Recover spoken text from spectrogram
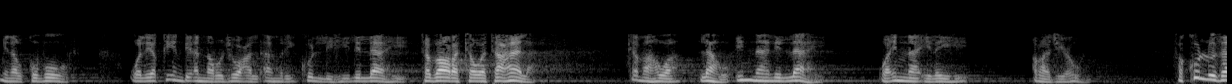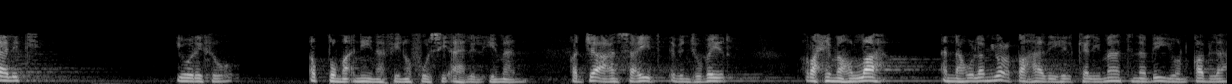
من القبور واليقين بأن رجوع الأمر كله لله تبارك وتعالى كما هو له. إنا لله وإنا إليه راجعون. فكل ذلك يورث الطمأنينة في نفوس أهل الإيمان. قد جاء عن سعيد بن جبير رحمه الله أنه لم يعطى هذه الكلمات نبي قبل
